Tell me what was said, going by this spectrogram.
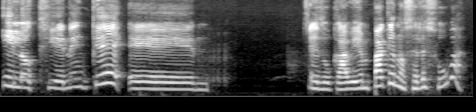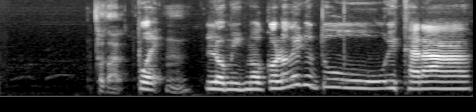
Y los tienen que eh, educar bien para que no se les suba. Total. Pues lo mismo con lo de YouTube, Instagram,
